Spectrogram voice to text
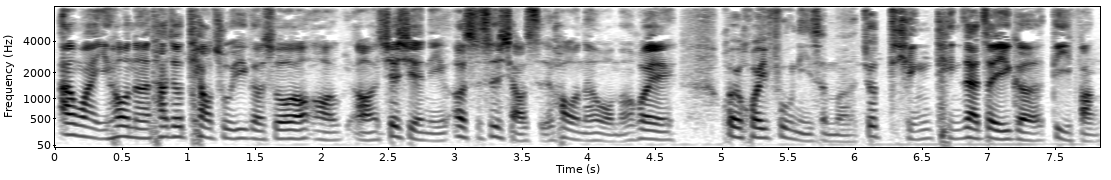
按完以后呢，他就跳出一个说：“哦哦，谢谢你，二十四小时后呢，我们会会恢复你什么？就停停在这一个地方。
